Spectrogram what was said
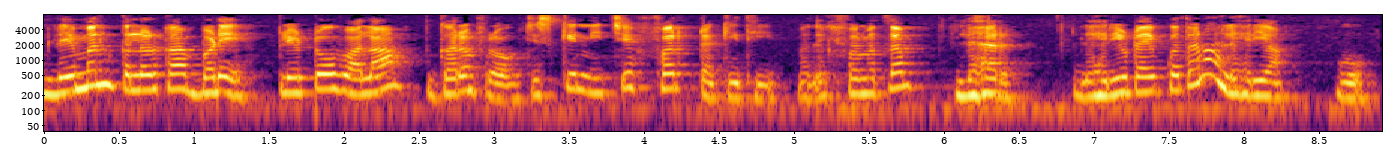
लेमन कलर का बड़े प्लेटों वाला गर्म फ्रॉक, जिसके नीचे फर टकी थी। मतलब फर मतलब लहर, लहरिया टाइप का था ना, लहरिया, वो।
